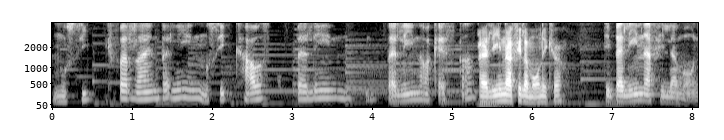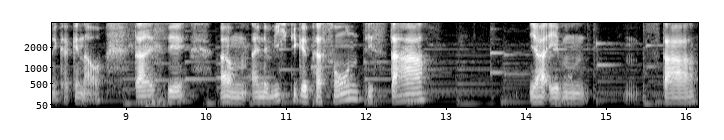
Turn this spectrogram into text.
Musikverein Berlin, Musikhaus Berlin, Berlin Orchester. Berliner Philharmoniker. Die Berliner Philharmoniker, genau. Da ist sie ähm, eine wichtige Person, die Star, ja eben Star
